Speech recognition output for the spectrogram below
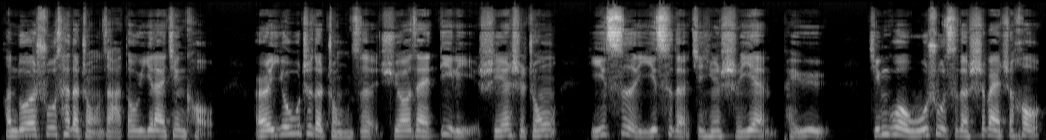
很多蔬菜的种子啊都依赖进口，而优质的种子需要在地里实验室中。一次一次的进行实验培育，经过无数次的失败之后，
